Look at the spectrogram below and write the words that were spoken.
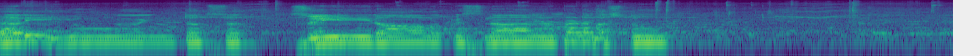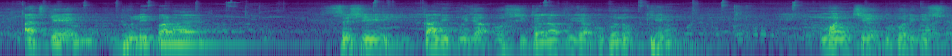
हरि ओं तत्सत् শ্রীরামকৃষ্ণার্পণমস্তু আজকে ধুলিপাড়ায় শ্রী কালী পূজা ও শীতলা পূজা উপলক্ষে মঞ্চে উপরিবিষ্ট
